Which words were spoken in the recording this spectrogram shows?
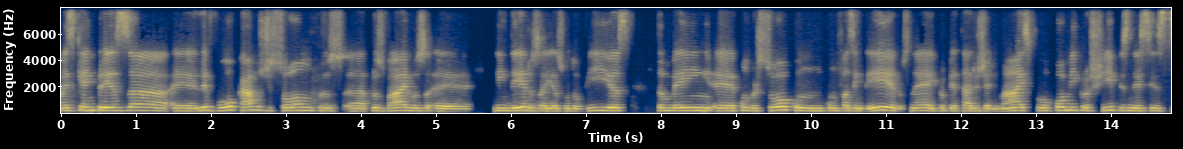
mas que a empresa é, levou carros de som para os uh, bairros é, lindeiros aí as rodovias, também é, conversou com, com fazendeiros, né, e proprietários de animais, colocou microchips nesses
